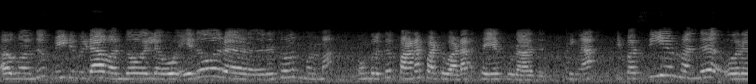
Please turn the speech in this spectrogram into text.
அவங்க வந்து வீடு வீடா வந்தோ இல்ல ஓ- ஏதோ ஒரு ரிசோர்ஸ் மூலமா உங்களுக்கு பண பட்டுவாடா செய்யக்கூடாது. சரிங்களா? இப்ப சிஎம் வந்து ஒரு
